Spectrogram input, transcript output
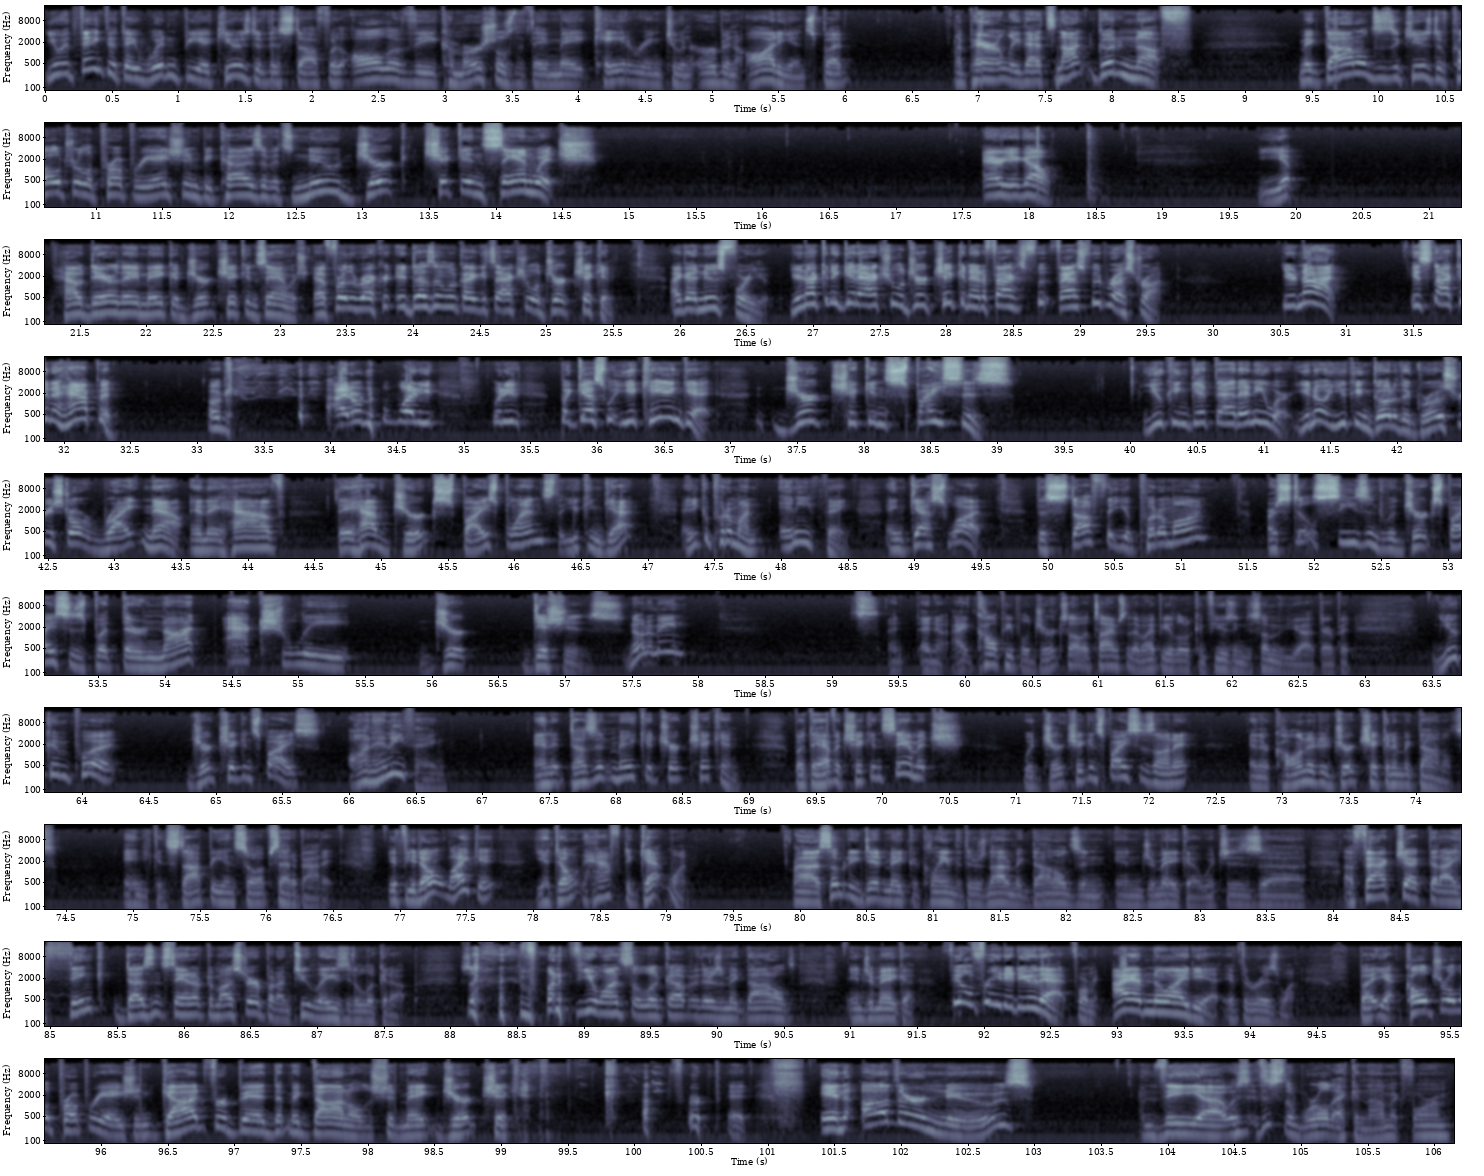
You would think that they wouldn't be accused of this stuff with all of the commercials that they make catering to an urban audience, but apparently that's not good enough. McDonald's is accused of cultural appropriation because of its new jerk chicken sandwich. There you go. Yep. How dare they make a jerk chicken sandwich? Uh, for the record, it doesn't look like it's actual jerk chicken. I got news for you. You're not going to get actual jerk chicken at a fast food, fast food restaurant. You're not. It's not going to happen. Okay. I don't know what do you what do you but guess what you can get? Jerk chicken spices. You can get that anywhere. You know, you can go to the grocery store right now and they have they have jerk spice blends that you can get and you can put them on anything. And guess what? The stuff that you put them on are still seasoned with jerk spices, but they're not actually jerk dishes. Know what I mean? I, I know I call people jerks all the time, so that might be a little confusing to some of you out there, but you can put jerk chicken spice on anything and it doesn't make it jerk chicken. But they have a chicken sandwich with jerk chicken spices on it, and they're calling it a jerk chicken at McDonald's. And you can stop being so upset about it. If you don't like it, you don't have to get one. Uh, somebody did make a claim that there's not a McDonald's in, in Jamaica, which is uh, a fact check that I think doesn't stand up to muster, but I'm too lazy to look it up. So if one of you wants to look up if there's a McDonald's in Jamaica, feel free to do that for me. I have no idea if there is one. But yeah, cultural appropriation. God forbid that McDonald's should make jerk chicken. God forbid. In other news, the uh, was this is the World Economic Forum?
